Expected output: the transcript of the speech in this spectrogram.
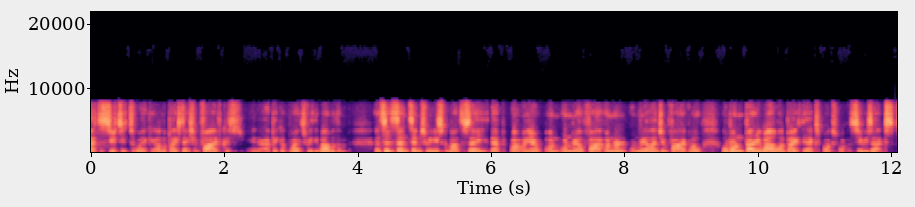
better suited to working on the PlayStation 5 because you know Epic have worked really well with them. And since then, Tim Sweeney's come out to say that uh, you know Unreal Five, Unreal Engine Five will will run very well on both the Xbox Series X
